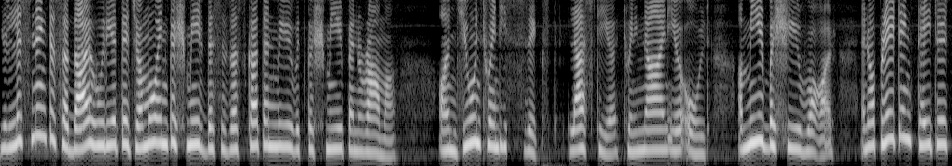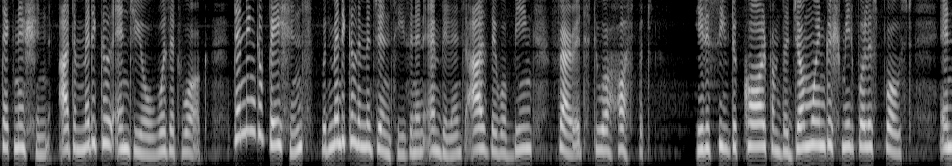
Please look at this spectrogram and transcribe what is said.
You're listening to Sadai Hurriyat-e Jammu and Kashmir. This is Aska Tanveer with Kashmir Panorama. On June 26th, last year, 29-year-old Amir Bashir War, an operating theatre technician at a medical NGO, was at work, tending to patients with medical emergencies in an ambulance as they were being ferried to a hospital. He received a call from the Jammu and Kashmir police post in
